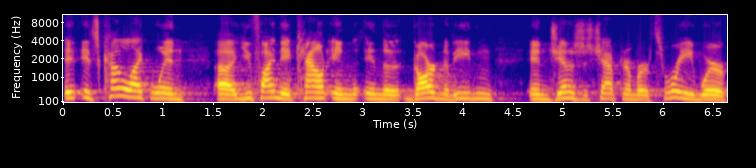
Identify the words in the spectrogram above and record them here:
It, it's kind of like when uh, you find the account in, in the Garden of Eden in Genesis chapter number three, where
